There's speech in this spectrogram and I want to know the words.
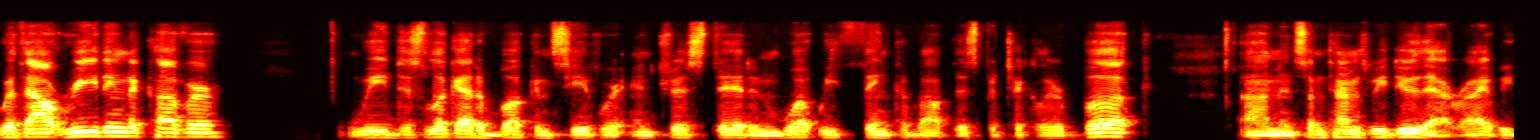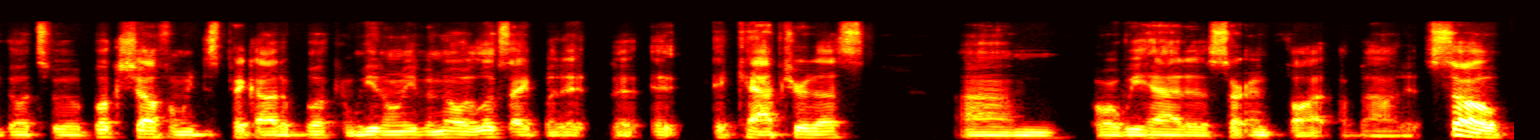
without reading the cover, we just look at a book and see if we're interested in what we think about this particular book. Um, and sometimes we do that, right? We go to a bookshelf and we just pick out a book and we don't even know what it looks like, but it, it, it captured us um, or we had a certain thought about it. So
